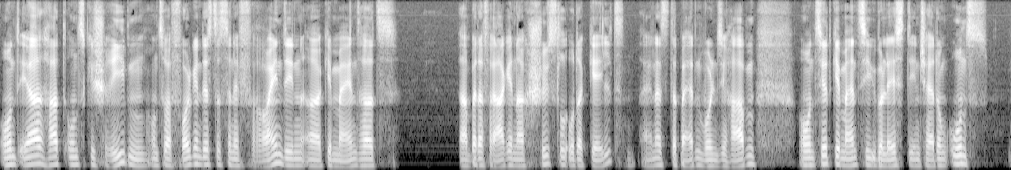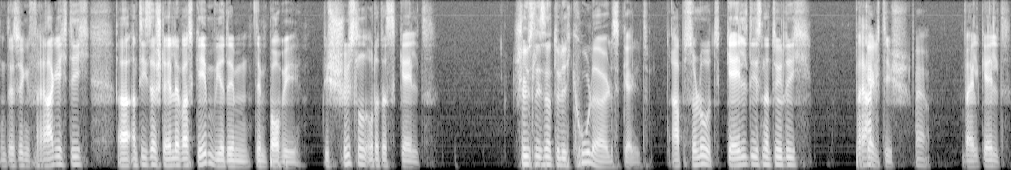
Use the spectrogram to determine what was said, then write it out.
und er hat uns geschrieben, und zwar folgendes, dass seine Freundin äh, gemeint hat, bei der Frage nach Schüssel oder Geld, eines der beiden wollen sie haben, und sie hat gemeint, sie überlässt die Entscheidung uns. Und deswegen frage ich dich äh, an dieser Stelle, was geben wir dem, dem Bobby? Die Schüssel oder das Geld? Schüssel ist natürlich cooler als Geld. Absolut. Geld ist natürlich praktisch, Ja. weil Geld.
